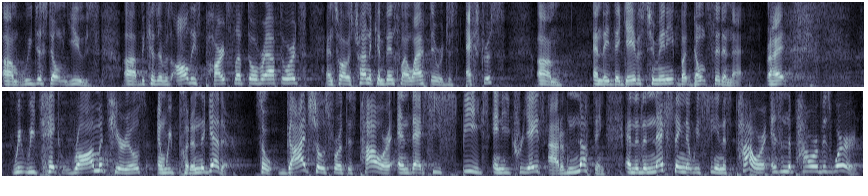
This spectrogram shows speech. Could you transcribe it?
um, we just don't use uh, because there was all these parts left over afterwards. And so I was trying to convince my wife they were just extras. Um, and they, they gave us too many, but don't sit in that, right? We, we take raw materials and we put them together. So God shows forth his power and that he speaks and he creates out of nothing. And then the next thing that we see in his power is in the power of his word.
